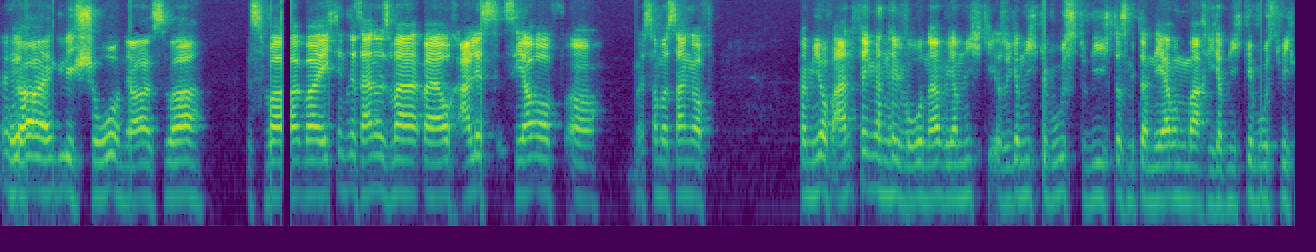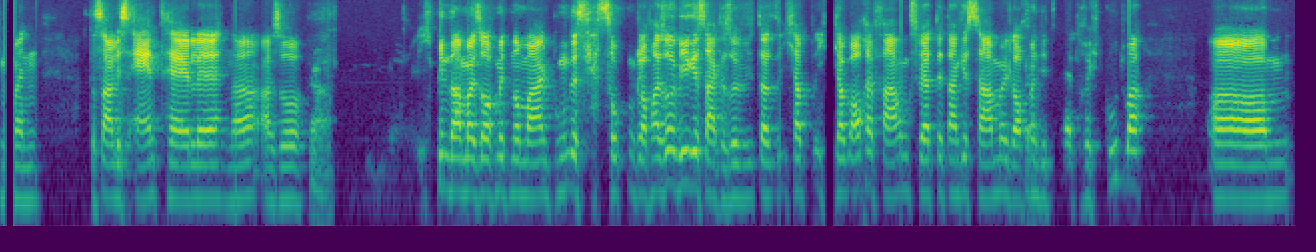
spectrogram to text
Ja, eigentlich schon. Ja, es war, es war, war echt interessant und es war, war auch alles sehr auf, uh, was soll man sagen, auf bei mir auf Anfängerniveau. Ne? Wir haben nicht, also ich habe nicht gewusst, wie ich das mit der Ernährung mache. Ich habe nicht gewusst, wie ich mein, das alles einteile. Ne? Also ja. ich bin damals auch mit normalen Bundeswehrsocken gelaufen. Also wie gesagt, also ich habe ich hab auch Erfahrungswerte dann gesammelt, auch wenn die Zeit recht gut war. Ähm,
